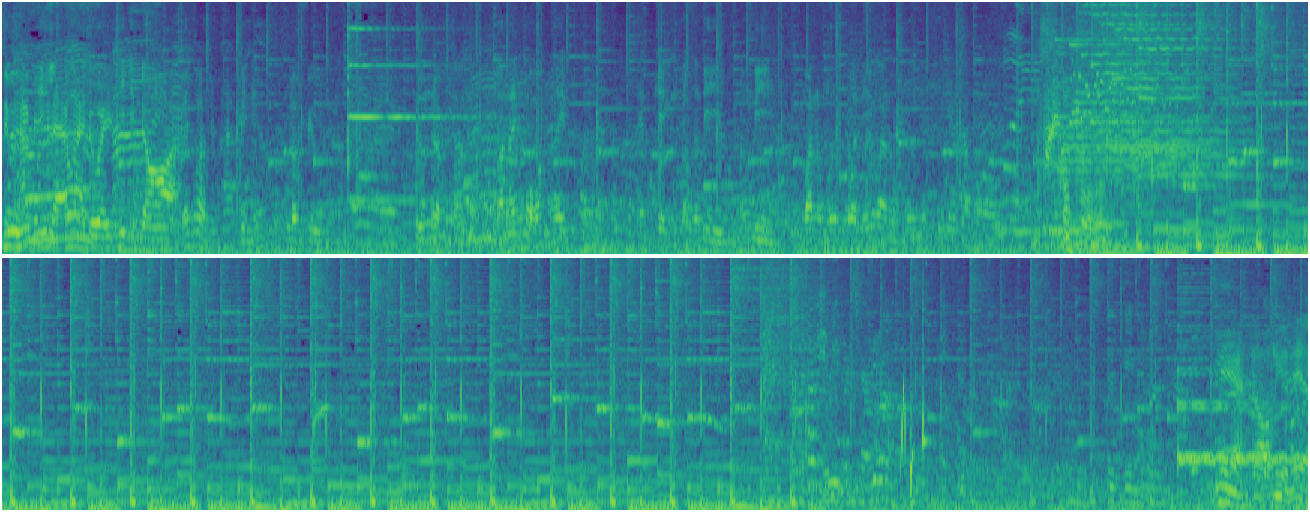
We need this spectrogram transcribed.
สิบห้าปีที่แล้วไงโดยที่อินดอร์ไม่ก่อนสิบห้าปีนี้เราฟิลนะคือแบบตอนตอนนั้นบอกว่าเฮ้ยเพิ่งเล่นเก่งร้องกันดีต้องมีวันของมึงวันนี้วันของมึงครับโอ้โหเนี่ยน้องอยู่เนี่ย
